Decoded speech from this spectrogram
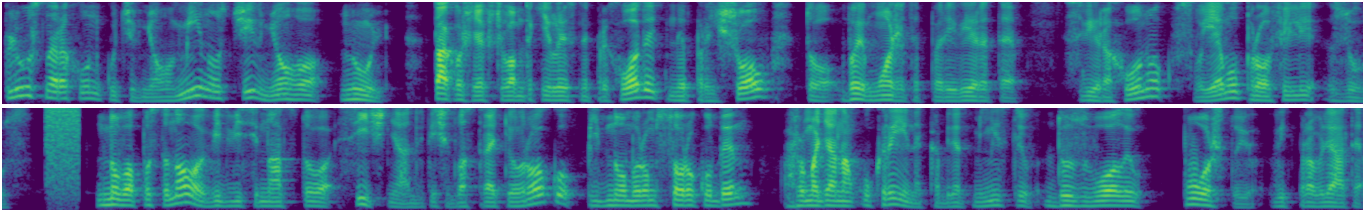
плюс на рахунку, чи в нього мінус, чи в нього нуль. Також, якщо вам такий лист не приходить, не прийшов, то ви можете перевірити свій рахунок в своєму профілі ЗУС. Нова постанова від 18 січня 2023 року під номером 41 громадянам України Кабінет міністрів дозволив поштою відправляти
